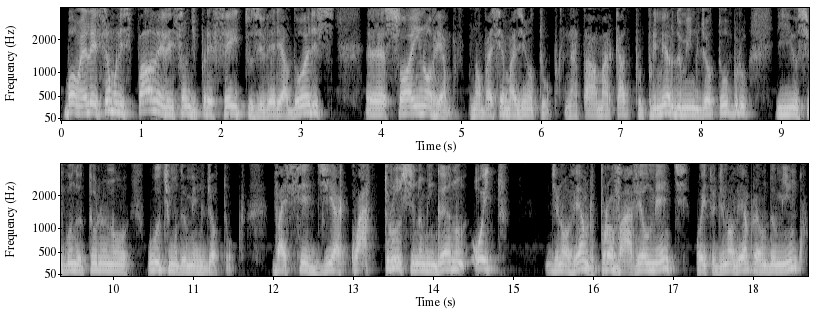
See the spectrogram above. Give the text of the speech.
Bom, eleição municipal, eleição de prefeitos e vereadores é, só em novembro, não vai ser mais em outubro. Estava né? marcado para o primeiro domingo de outubro e o segundo turno no último domingo de outubro. Vai ser dia 4, se não me engano, 8 de novembro, provavelmente, 8 de novembro é um domingo,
